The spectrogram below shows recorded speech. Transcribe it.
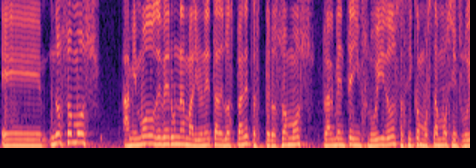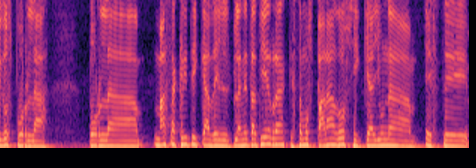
Eh, no somos, a mi modo de ver, una marioneta de los planetas, pero somos realmente influidos, así como estamos influidos por la, por la masa crítica del planeta Tierra, que estamos parados y que hay una, este,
